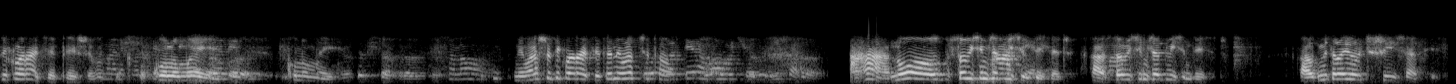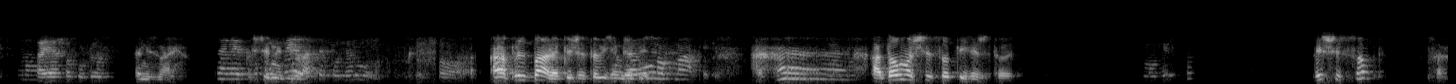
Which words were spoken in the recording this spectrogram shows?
Декларація пише. Коломиї. Коломиї. Не ваша декларація, це не вас читав. Ага, ну 188 тисяч. А, 188 тисяч. А у Дмитра Юрійовича 60 тисяч. А я що купив? Я не знаю. Це не купила, це подарунок. А придбали, пише 180 тисяч. Подарунок матері. Ага. А дома 600 тисяч стоїть. Може, що? Ви 600? Ага.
